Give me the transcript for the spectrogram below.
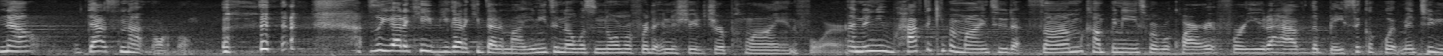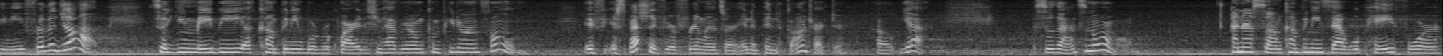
now that's not normal. so you got to keep you got to keep that in mind. You need to know what's normal for the industry that you're applying for. And then you have to keep in mind too that some companies will require for you to have the basic equipment to you need for the job. So you maybe a company will require that you have your own computer and phone, if especially if you're a freelancer or independent contractor. Oh yeah, so that's normal. And there are some companies that will pay for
